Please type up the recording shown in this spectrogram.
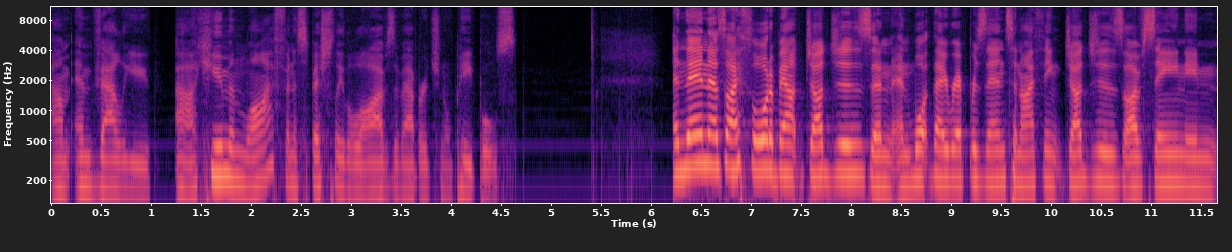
um, and value uh, human life and especially the lives of Aboriginal peoples. And then, as I thought about judges and, and what they represent, and I think judges I've seen in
